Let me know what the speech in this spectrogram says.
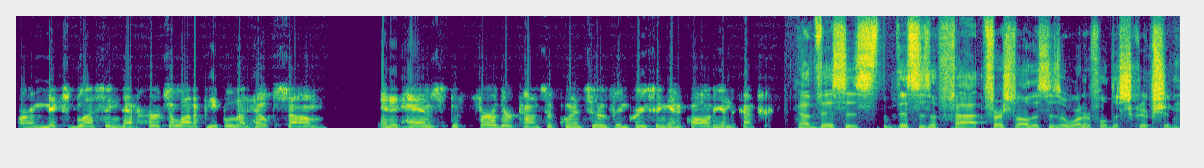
are a mixed blessing that hurts a lot of people, that helps some, and it has the further consequence of increasing inequality in the country. Now, this is this is a fat. First of all, this is a wonderful description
